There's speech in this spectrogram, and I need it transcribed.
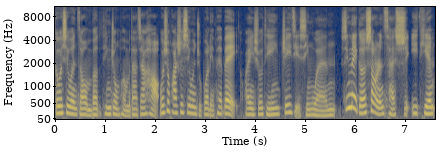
各位新闻早晚报的听众朋友们，大家好，我是华视新闻主播连佩佩，欢迎收听这一节新闻。新内阁上任才十一天，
